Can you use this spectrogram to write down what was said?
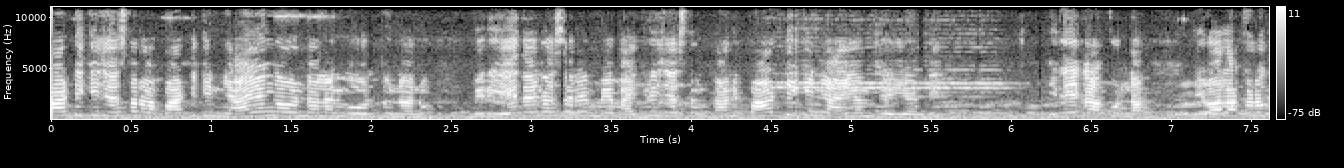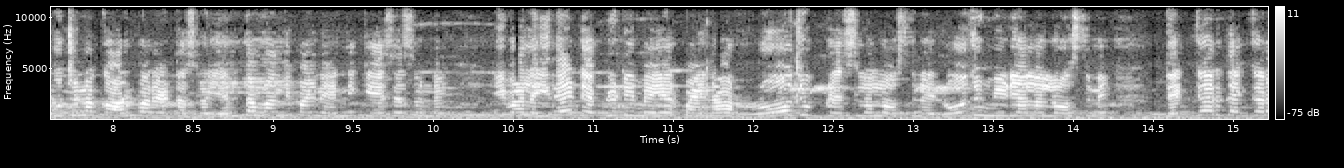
పార్టీకి చేస్తారో ఆ పార్టీకి న్యాయంగా ఉండాలని కోరుతున్నాను. మీరు ఏదైనా సరే మేము అగ్రి చేస్తాం. కానీ పార్టీకి న్యాయం చేయండి. ఇదే కాకుండా ఇవాళ అక్కడ కూర్చున్న కార్పొరేటర్స్లో ఎంత మంది పైన ఎన్ని కేసెస్ ఉన్నాయి? ఇవాళ ఇదే డెప్యూటీ మేయర్ పైన రోజు ప్రెస్లలో వస్తున్నాయి రోజు మీడియాలలో వస్తున్నాయి. దగ్గర దగ్గర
